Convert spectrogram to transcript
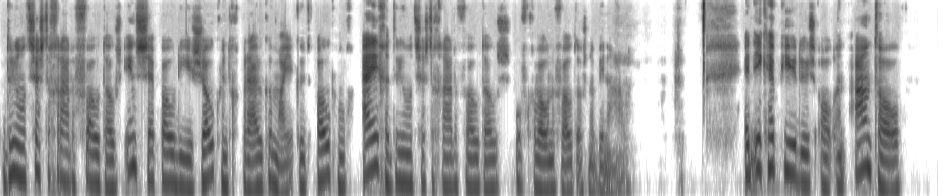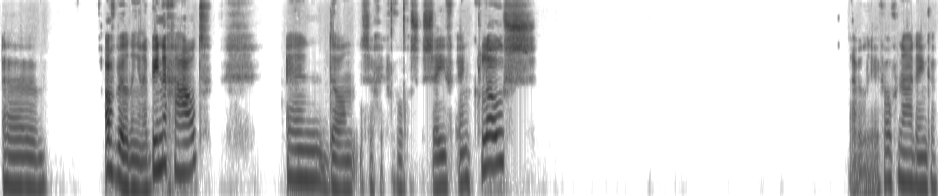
360 graden foto's in Seppo die je zo kunt gebruiken. Maar je kunt ook nog eigen 360 graden foto's of gewone foto's naar binnen halen. En ik heb hier dus al een aantal afbeeldingen naar binnen gehaald. En dan zeg ik vervolgens save en close. Daar wil je even over nadenken.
